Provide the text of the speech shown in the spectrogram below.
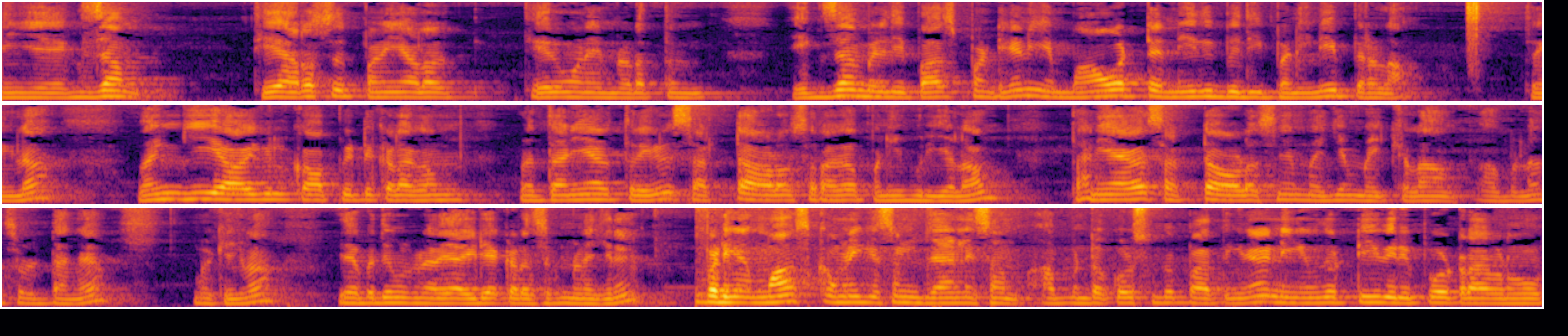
நீங்கள் எக்ஸாம் தே அரசு பணியாளர் தேர்வாணையம் நடத்தும் எக்ஸாம் எழுதி பாஸ் பண்ணிட்டீங்கன்னா நீங்கள் மாவட்ட நீதிபதி பணியினை பெறலாம். சரிங்களா? வங்கி ஆயுள் காப்பீட்டு கழகம் தனியார் துறையில் சட்ட ஆலோசகராக பணிபுரியலாம். தனியாக சட்ட ஆலோசனை மையம் வைக்கலாம் அப்படின்லாம் சொல்லிட்டாங்க. ஓகேங்களா இதை பற்றி உங்களுக்கு நிறைய ஐடியா கிடச்சிருக்குன்னு நினைக்கிறேன். படிங்க மாஸ் கம்யூனிகேஷன் ஜேர்னலிசம் அப்படின்ற கோர்ஸ் வந்து பார்த்தீங்கன்னா நீங்கள் வந்து டிவி ரிப்போர்ட்டர் ஆகணும்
